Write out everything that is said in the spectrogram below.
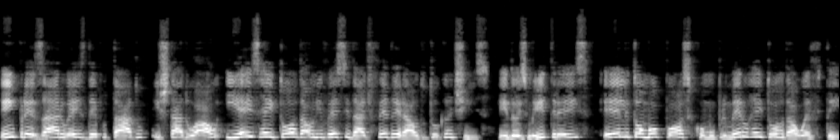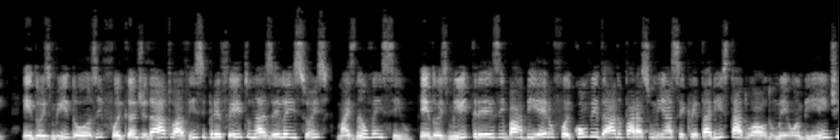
empresário, ex-deputado estadual e ex-reitor da Universidade Federal do Tocantins. Em 2003, ele tomou posse como primeiro reitor da UFT. Em 2012, foi candidato a vice-prefeito nas eleições, mas não venceu. Em 2013, Barbiero foi convidado para assumir a Secretaria Estadual do Meio Ambiente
